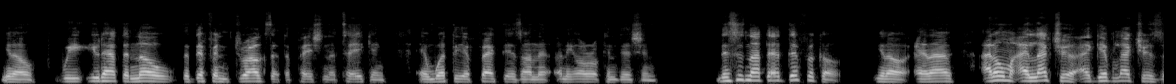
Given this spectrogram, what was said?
You know, we you'd have to know the different drugs that the patient are taking and what the effect is on the on the oral condition. This is not that difficult, you know. And I I don't I lecture I give lectures.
